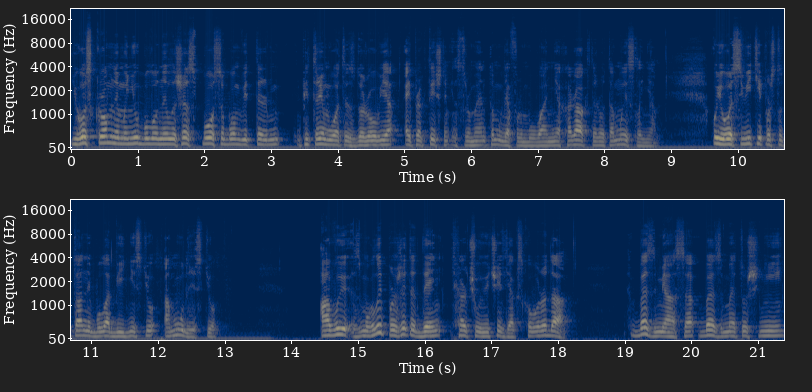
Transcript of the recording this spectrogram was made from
Його скромне меню було не лише способом підтримувати здоров'я, а й практичним інструментом для формування характеру та мислення. У його світі простота не була бідністю, а мудрістю. А ви змогли прожити день, харчуючись як сковорода, без м'яса, без метушні,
